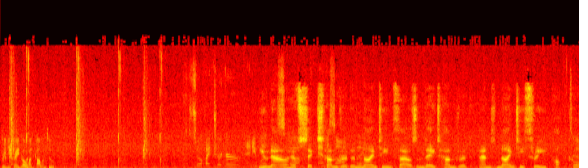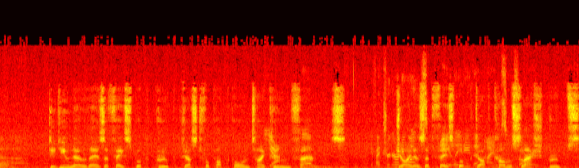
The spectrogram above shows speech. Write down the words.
Greeny train row 1 column 2. So if I trigger any You now have um, 619,893 popcorn. Uh. Did you know there's a Facebook group just for Popcorn Tycoon Yeah, um, fans? If I trigger Join us at A-Lady, then I'm facebook.com so slash sorry. groups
